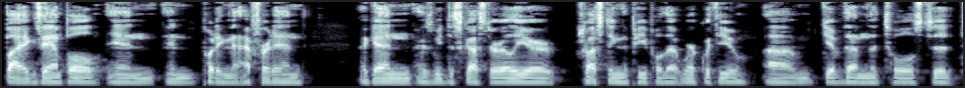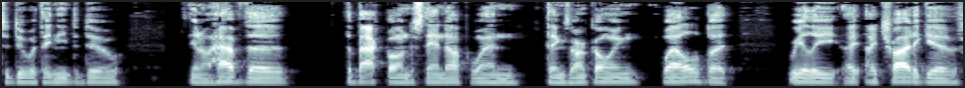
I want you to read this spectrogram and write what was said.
by example in in putting the effort in. Again, as we discussed earlier, trusting the people that work with you, um, give them the tools to to do what they need to do. You know, have the the backbone to stand up when things aren't going well. But really, I, I try to give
